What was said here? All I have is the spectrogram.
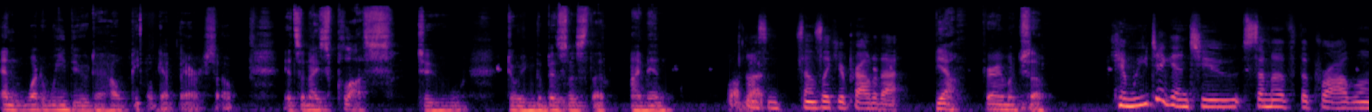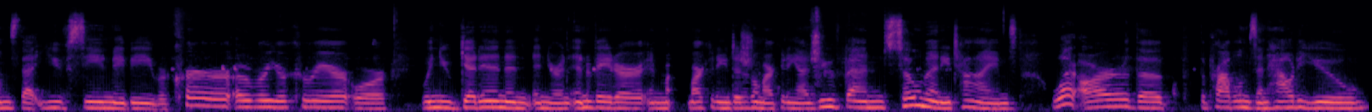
and what do we do to help people get there. So it's a nice plus to doing the business that I'm in. Awesome. That. Sounds like you're proud of that. Yeah, very much so. Can we dig into some of the problems that you've seen maybe recur over your career or when you get in and, and you're an innovator in marketing, digital marketing, as you've been so many times? What are the, the problems and how do you,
